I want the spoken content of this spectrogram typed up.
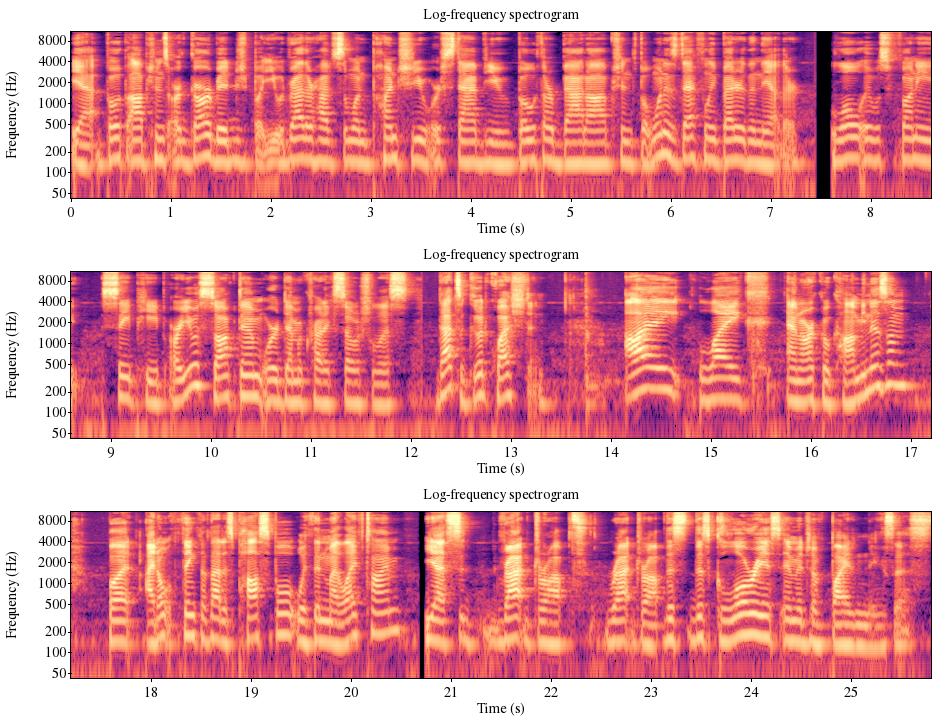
Yeah, both options are garbage, but you would rather have someone punch you or stab you. Both are bad options, but one is definitely better than the other. Lol, it was funny. Say peep, are you a SOCDEM or a Democratic Socialist? That's a good question. I like anarcho-communism, but I don't think that that is possible within my lifetime. Yes, rat dropped, rat dropped. This this glorious image of Biden exists.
